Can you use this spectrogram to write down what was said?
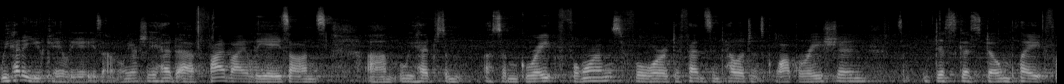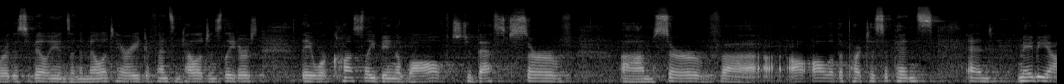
we had a UK liaison. We actually had uh, Five Eye liaisons. Um, we had some, uh, some great forums for defense intelligence cooperation, discus dome plate for the civilians and the military defense intelligence leaders. They were constantly being evolved to best serve um, serve uh, all, of the participants. And maybe a,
